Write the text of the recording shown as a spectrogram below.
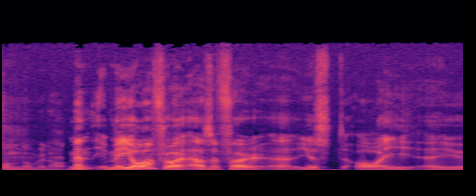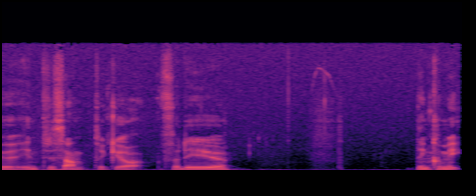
Om de vill ha. Men, men jag har en fråga, alltså för eh, just AI är ju intressant tycker jag. För det är ju, den kommer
